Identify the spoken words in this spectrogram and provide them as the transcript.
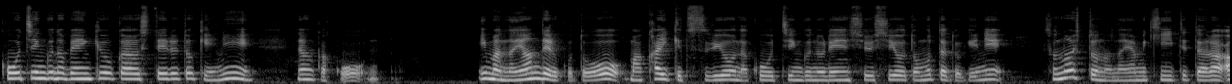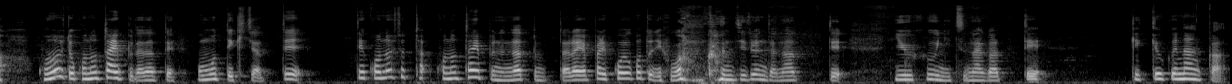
コーチングの勉強会をしている時になんかこう今悩んでることを、まあ、解決するようなコーチングの練習しようと思った時にその人の悩み聞いてたらあこの人このタイプだなって思ってきちゃってでこの人このタイプだなって思ったらやっぱりこういうことに不安を感じるんだなっていうふうにつながって結局なんか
